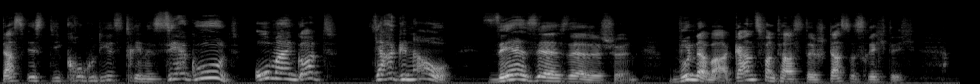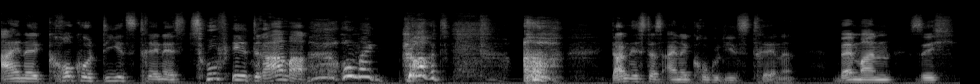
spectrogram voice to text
Das ist die Krokodilsträne. Sehr gut. Oh mein Gott. Ja, genau. Sehr, sehr, sehr, sehr schön. Wunderbar. Ganz fantastisch. Das ist richtig. Eine Krokodilsträne ist zu viel Drama. Oh mein Gott. Oh dann ist das eine Krokodilsträne. Wenn man sich,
